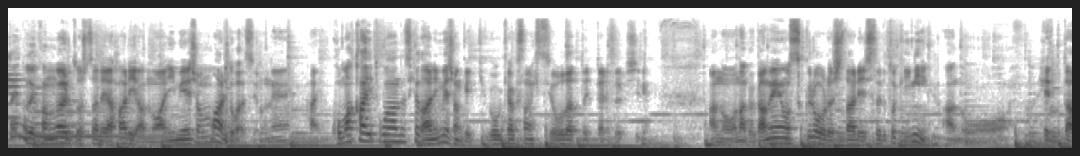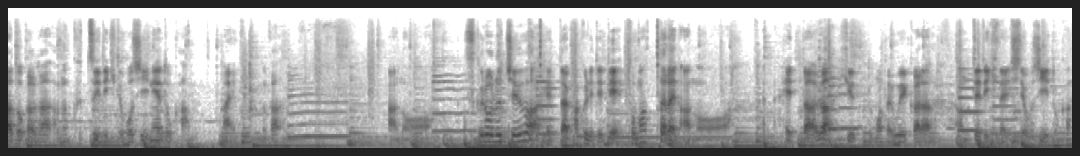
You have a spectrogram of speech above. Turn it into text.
トエンドで考えるとしたら、やはりあのアニメーション周りとかですよね。はい、細かいところなんですけど、アニメーション結局お客さん必要だったりするしね。あのなんか画面をスクロールしたりするときにあのヘッダーとかがあのくっついてきてほしいねとか、はい、なんかあのスクロール中はヘッダー隠れてて止まったらあのヘッダーがヒュッとまた上からあの出てきたりしてほしいとか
